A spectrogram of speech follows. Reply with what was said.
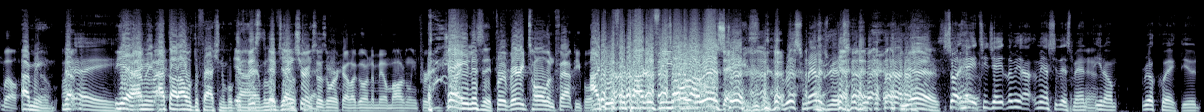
Well, I mean, that- Hey. yeah. I mean, I, I- thought I was the fashionable If, guy. this, I'm a if the insurance doesn't work out, I'll go into male modeling for Hey, listen. for very tall and fat people. I do photography. Talk about risk, risk management. yes. So hey, TJ, let me uh, let me ask you this, man. Yeah. You know, real quick, dude.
